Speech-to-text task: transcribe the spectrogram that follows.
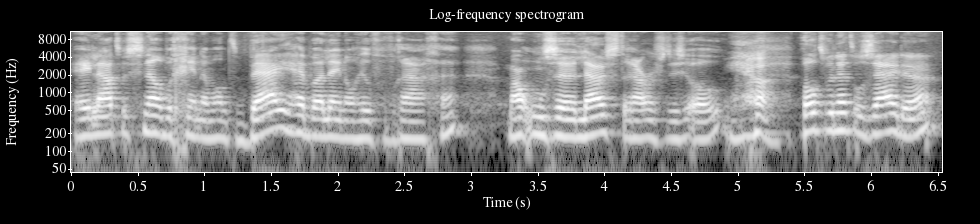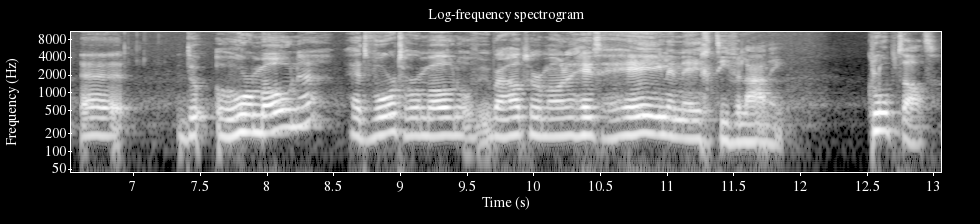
hey, laten we snel beginnen, want wij hebben alleen al heel veel vragen. Maar onze luisteraars dus ook. Ja. Wat we net al zeiden, eh, de hormonen, het woord hormonen of überhaupt hormonen, heeft hele negatieve lading. Klopt dat?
